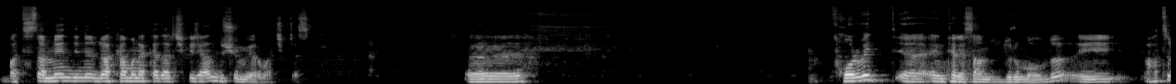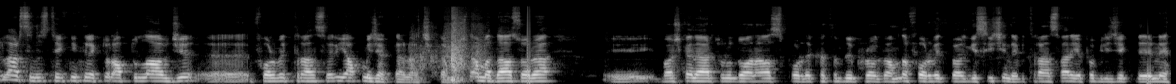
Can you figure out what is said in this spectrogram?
Batista Mendy'nin rakamına kadar çıkacağını düşünmüyorum açıkçası. Ee, Forvet e, enteresan bir durum oldu. E, hatırlarsınız teknik direktör Abdullah Avcı e, forvet transferi yapmayacaklarını açıklamıştı ama daha sonra e, Başkan Ertuğrul Doğan Alspor'da katıldığı programda forvet bölgesi için de bir transfer yapabileceklerini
